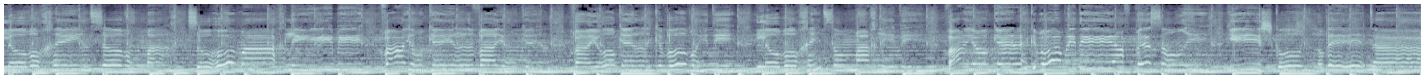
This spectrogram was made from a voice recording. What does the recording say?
love khayn so mach so ho mach libi vayo gel vayo gel vayo gel ke vo vayti love khayn so mach libi vayo gel ke vo vayti af besori ish koy lo vetah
